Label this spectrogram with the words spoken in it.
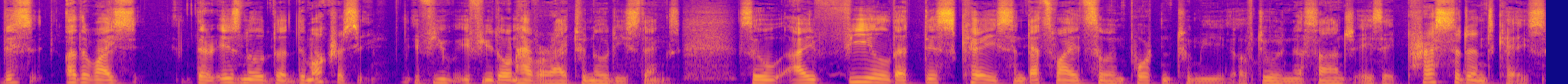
This otherwise there is no democracy if you if you don't have a right to know these things. So I feel that this case, and that's why it's so important to me, of Julian Assange, is a precedent case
